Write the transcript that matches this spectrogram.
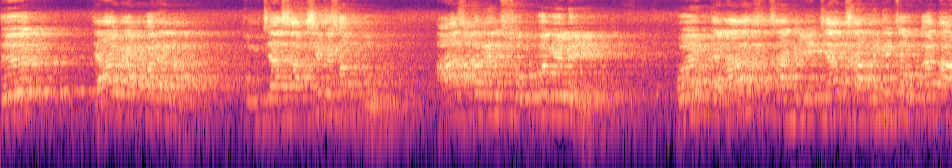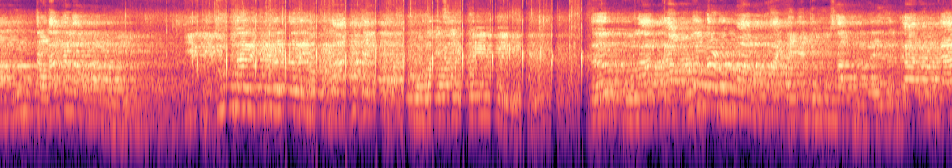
तर त्या व्यापाऱ्याला तुमच्या साक्षीने सांगतो आजपर्यंत सोपं गेले पण त्याला सांगलीच्या चांदणी चौकात आणून तडाखा लावणार मी. की तू जर इकडे जर केला तर तुला कापडं काढून मारून टाकेल तुम्ही सांगणार आहे तर कारण का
